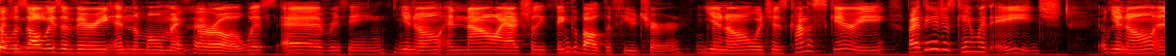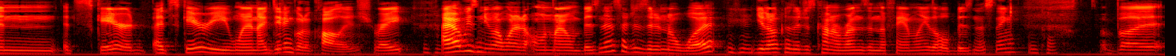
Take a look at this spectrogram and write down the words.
I was me- always a very in the moment Okay. girl with everything, you Okay. know. And now I actually think about the future, you know, which is kind of scary. But I think it just came with age. Okay. you know and it's scared it's scary when i didn't go to college right Mhm. i always knew i wanted to own my own business i just didn't know what Mhm. you know because it just kind of runs in the family the whole business thing Okay. But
